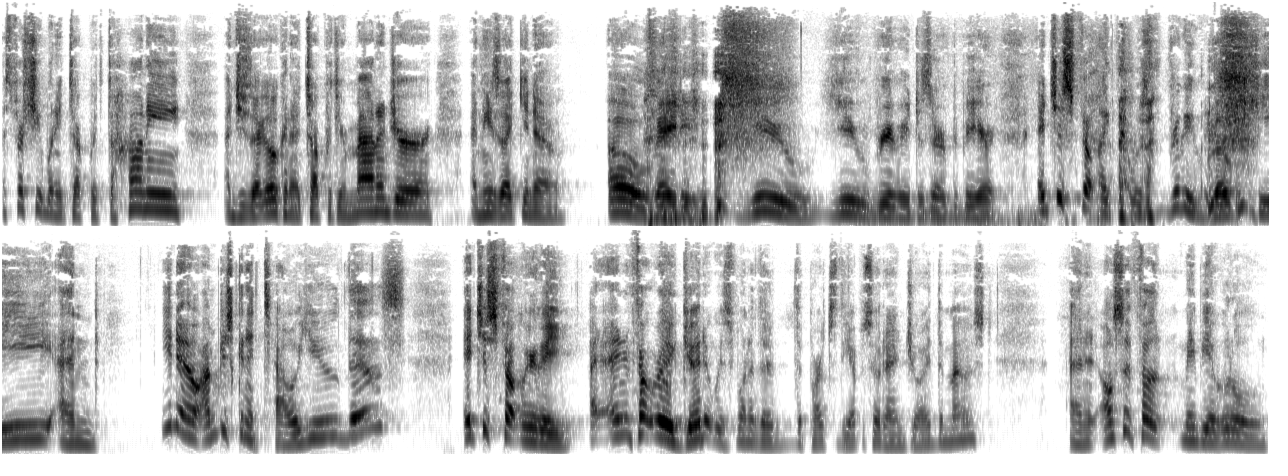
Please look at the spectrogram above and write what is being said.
especially when he talked with Tahani, and she's like, "Oh, can I talk with your manager?" And he's like, "You know, Oh, lady, you you really deserve to be here. It just felt like that was really low key, and you know, I'm just going to tell you this. It just felt really, and it felt really good. It was one of the the parts of the episode I enjoyed the most, and it also felt maybe a little,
